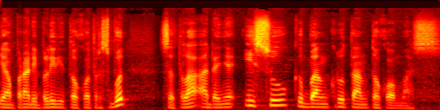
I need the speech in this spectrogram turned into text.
yang pernah dibeli di toko tersebut setelah adanya isu kebangkrutan toko emas.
